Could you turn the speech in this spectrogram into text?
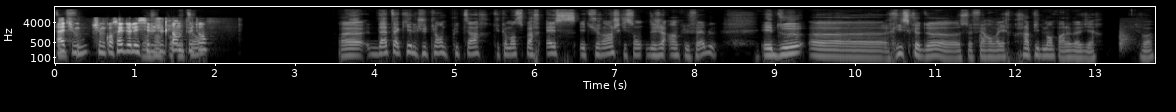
Ah tu, tu me conseilles de laisser le Jutland plutôt? Euh, D'attaquer le Jutland plus tard. Tu commences par S et Thuringe qui sont déjà un plus faibles. Et deux, euh, risquent de euh, se faire envahir rapidement par le Bavière. Tu vois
